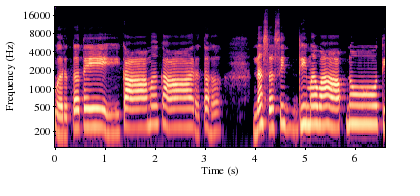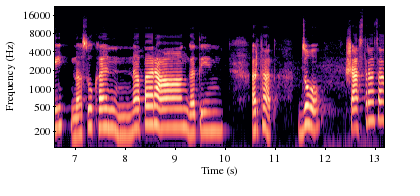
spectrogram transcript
वर्तते कामकारतः. न स सिद्धिमवाप्नोति न सुखं न परांगतीम अर्थात जो शास्त्राचा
